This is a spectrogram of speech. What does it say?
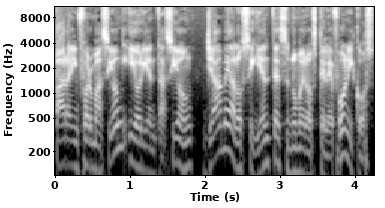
Para información y orientación, llame a los siguientes números telefónicos.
